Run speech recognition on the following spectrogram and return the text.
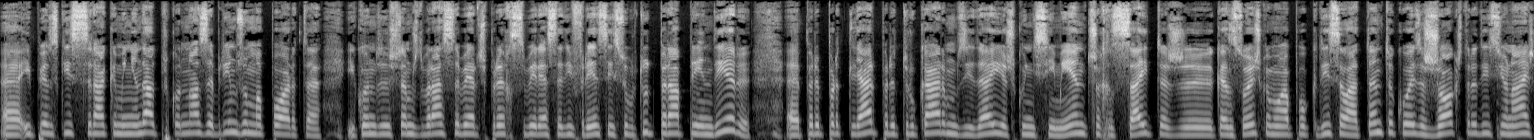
Uh, e penso que isso será caminho andado, porque quando nós abrimos uma porta e quando estamos de braços abertos para receber essa diferença e, sobretudo, para aprender, uh, para partilhar, para trocarmos ideias, conhecimentos, receitas, canções, como eu há pouco disse, lá há tanta coisa, jogos tradicionais,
